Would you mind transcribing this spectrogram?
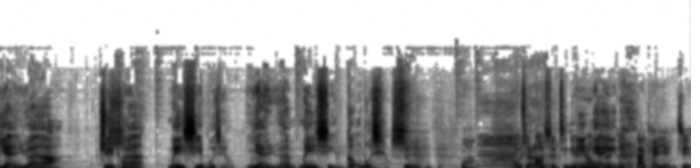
演员啊，剧团没戏不行，演员没戏更不行。是。哇，宝春老师今天让我们大开眼界，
